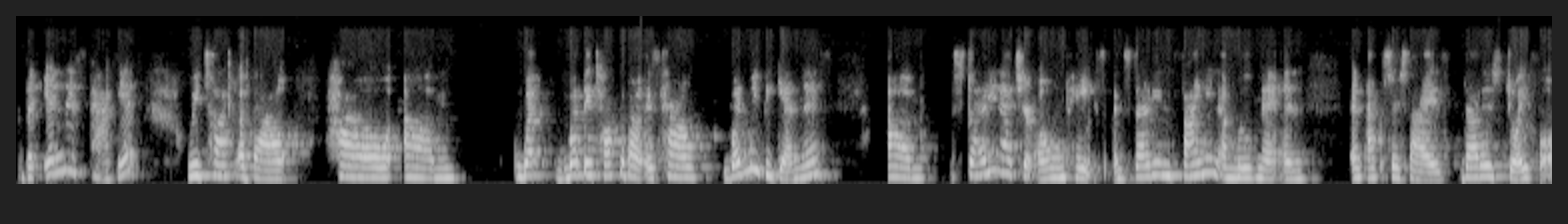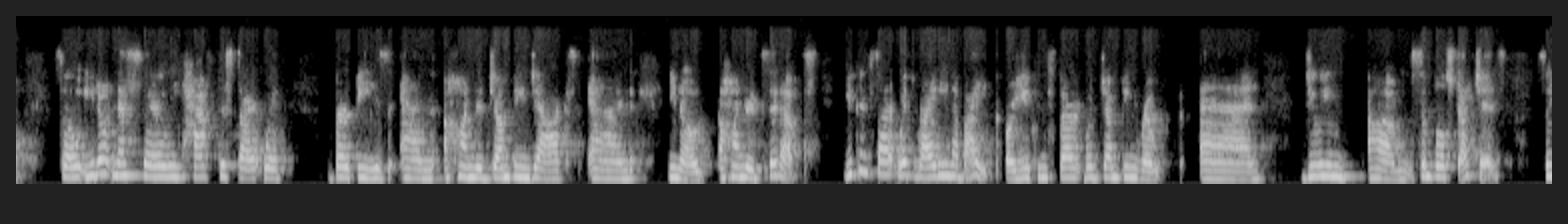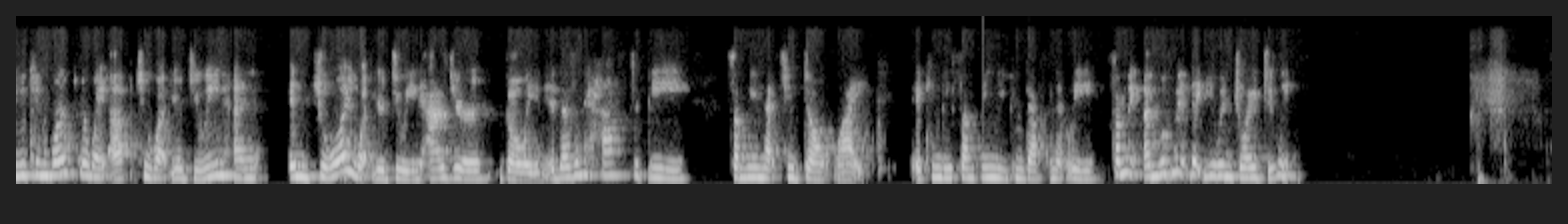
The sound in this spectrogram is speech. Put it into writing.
But in this packet, we talk about how um, what what they talk about is how when we begin this, um, starting at your own pace and starting finding a movement and an exercise that is joyful. So you don't necessarily have to start with burpees and 100 jumping jacks and you know 100 sit-ups you can start with riding a bike or you can start with jumping rope and doing um, simple stretches so you can work your way up to what you're doing and enjoy what you're doing as you're going it doesn't have to be something that you don't like. It can be something you can definitely, something, a movement that you enjoy doing.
